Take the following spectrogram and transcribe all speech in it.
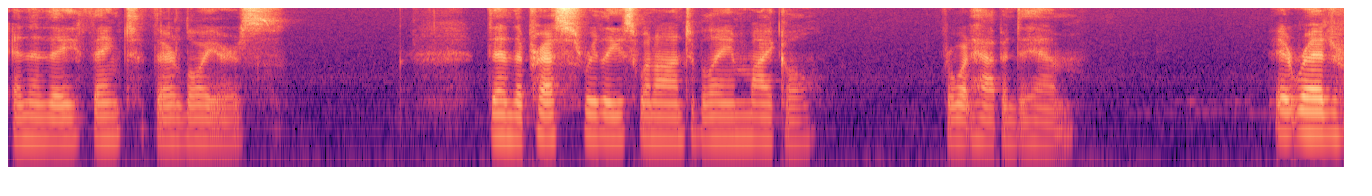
and then they thanked their lawyers. Then the press release went on to blame Michael for what happened to him. It read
